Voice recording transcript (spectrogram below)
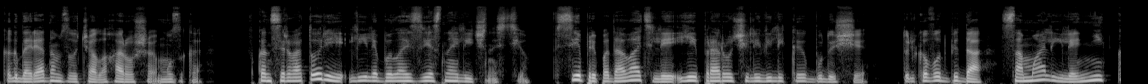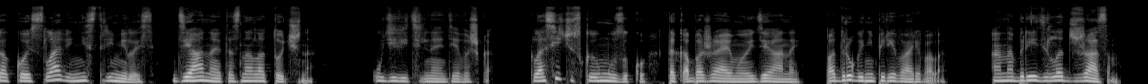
когда рядом звучала хорошая музыка. В консерватории Лиля была известной личностью. Все преподаватели ей пророчили великое будущее. Только вот беда, сама Лиля ни к какой славе не стремилась. Диана это знала точно. Удивительная девушка. Классическую музыку, так обожаемую Дианой, подруга не переваривала. Она бредила джазом,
